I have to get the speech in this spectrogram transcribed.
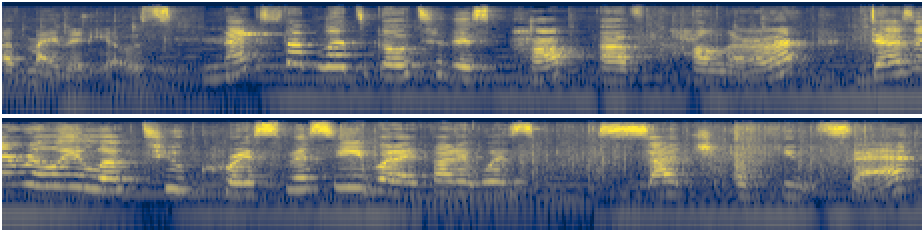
of my videos. Next up, let's go to this pop of color. Doesn't really look too Christmassy, but I thought it was such a cute set.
